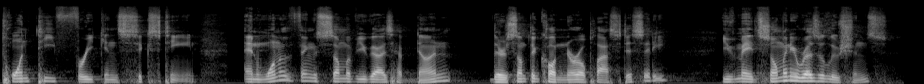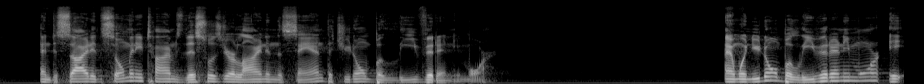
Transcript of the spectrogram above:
20 freaking 16. And one of the things some of you guys have done, there's something called neuroplasticity. You've made so many resolutions and decided so many times this was your line in the sand that you don't believe it anymore. And when you don't believe it anymore, it,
